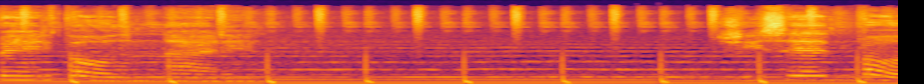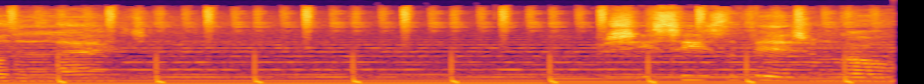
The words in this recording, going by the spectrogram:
ready for the night in. She's heading for the light. But she sees the vision going.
